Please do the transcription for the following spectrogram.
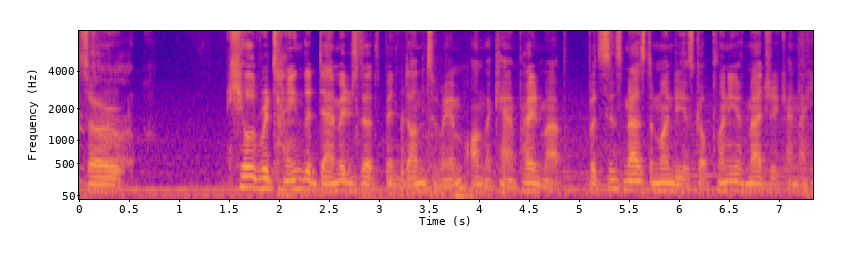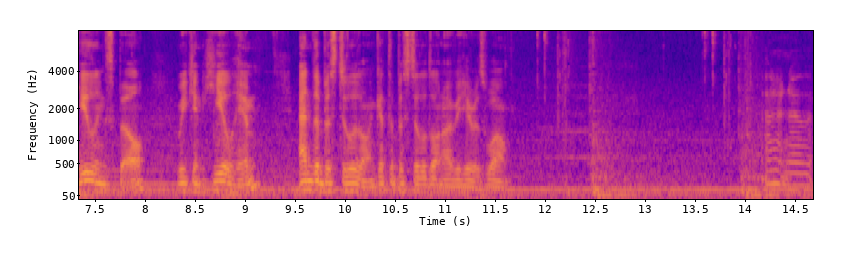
So he'll retain the damage that's been done to him on the campaign map, but since Mazdamundi has got plenty of magic and a healing spell, we can heal him and the Bastiladon. Get the Bastiladon over here as well. I don't know.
